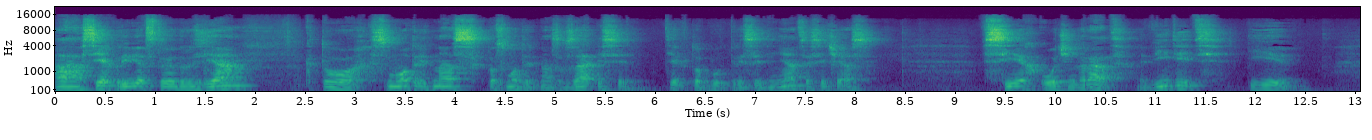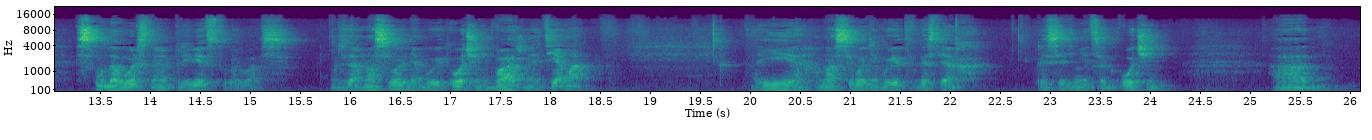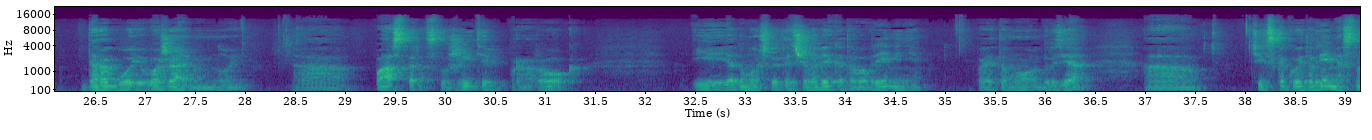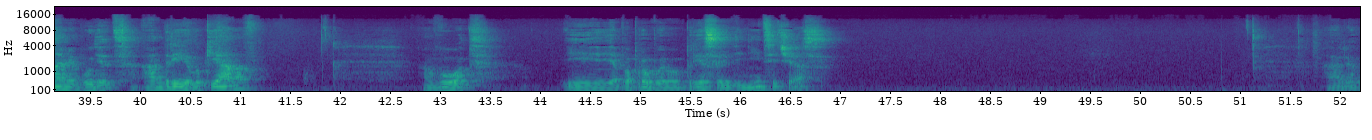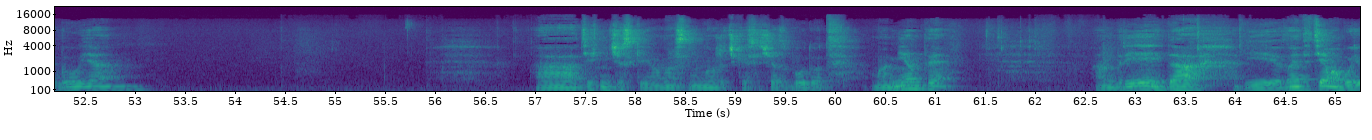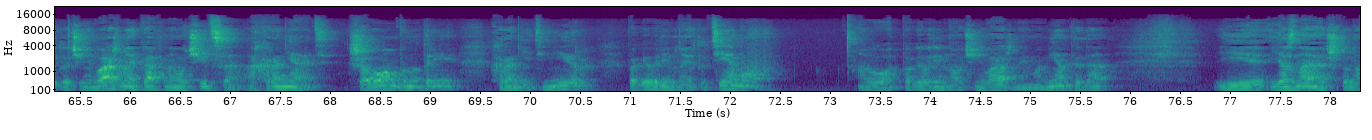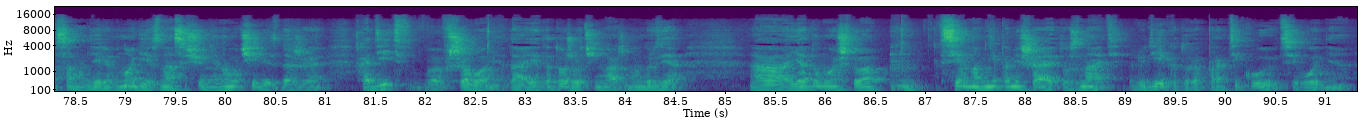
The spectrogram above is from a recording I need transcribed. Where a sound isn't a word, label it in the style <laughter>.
А, всех приветствую, друзья, кто смотрит нас, кто смотрит нас в записи, те, кто будет присоединяться сейчас. Всех очень рад видеть и с удовольствием приветствую вас. Друзья, у нас сегодня будет очень важная тема. И у нас сегодня будет в гостях присоединиться очень а, дорогой и уважаемый мной а, пастор, служитель, пророк. И я думаю, что это человек этого времени. Поэтому, друзья, а, через какое-то время с нами будет Андрей Лукьянов. Вот. И я попробую его присоединить сейчас. Аллилуйя. А, технические у нас немножечко сейчас будут моменты. Андрей, да, и, знаете, тема будет очень важная, как научиться охранять шалом внутри, хранить мир. Поговорим на эту тему, вот, поговорим на очень важные моменты, да. И я знаю, что на самом деле многие из нас еще не научились даже ходить в, в шаломе, да, и это тоже очень важно. Ну, друзья, я думаю, что <clears throat> всем нам не помешает узнать людей, которые практикуют сегодня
